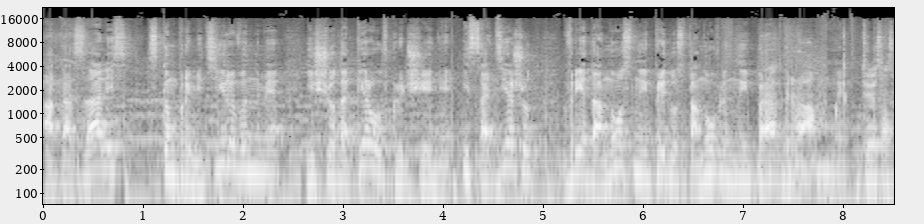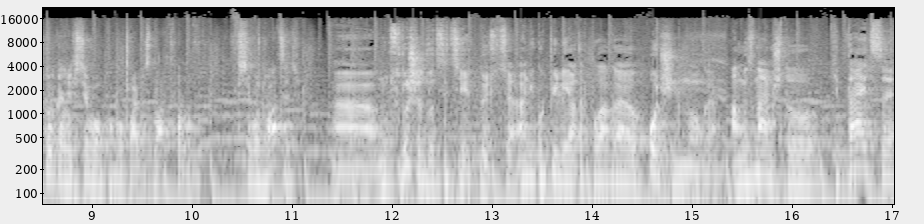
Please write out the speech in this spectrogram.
оказались скомпрометированными еще до первого включения и содержат вредоносные предустановленные программы. Интересно, а сколько они всего покупали смартфонов? Всего 20? А, ну, свыше 20. То есть они купили, я так полагаю, очень много. А мы знаем, что китайцы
